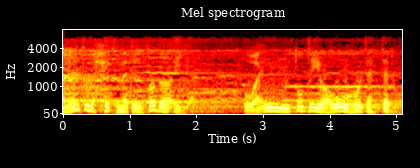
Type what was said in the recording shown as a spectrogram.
قناة الحكمة الفضائية وإن تطيعوه تهتدوا.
